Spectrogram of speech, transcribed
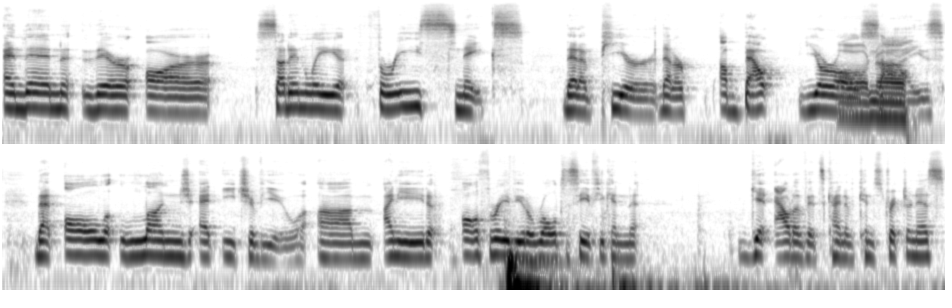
And then there are suddenly three snakes that appear that are about your all Oh, no. size that all lunge at each of you. Um, I need all three of you to roll to see if you can get out of its kind of constrictorness.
